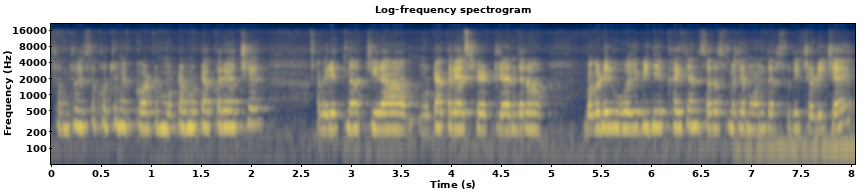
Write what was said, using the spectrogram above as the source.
તમે જોઈ શકો છો મેં કટ મોટા મોટા કર્યા છે. આવી રીતના ચીરા મોટા કર્યા છે એટલે અંદર બગડેલું હોય બી દેખાય જાય સરસ મજાનું અંદર સુધી ચડી જાય.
